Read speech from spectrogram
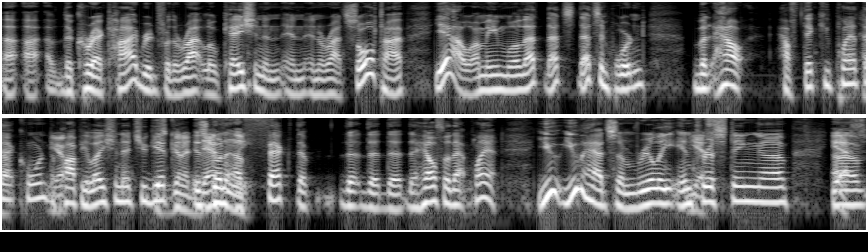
a, a, the correct hybrid for the right location and, and, and the right soil type. Yeah, I mean, well that that's that's important, but how how thick you plant that corn, the yep. population that you get gonna is going to affect the, the, the, the, the health of that plant. You you had some really interesting uh, Yes. uh,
